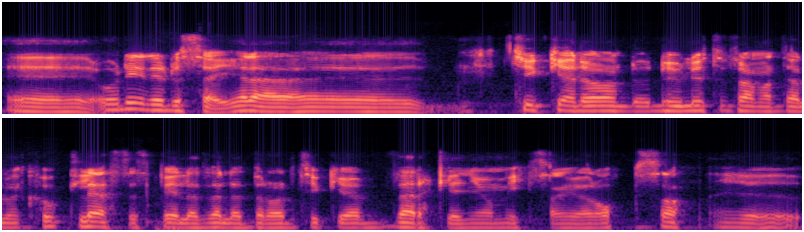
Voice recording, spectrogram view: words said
Eh, och det är det du säger där. Eh, tycker jag du, du lyfter fram att Delvin Cook läste spelet väldigt bra. Det tycker jag verkligen John Mixon gör också. Eh,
